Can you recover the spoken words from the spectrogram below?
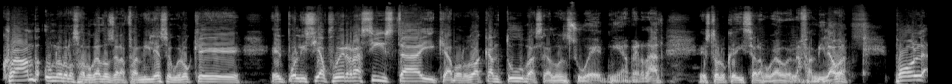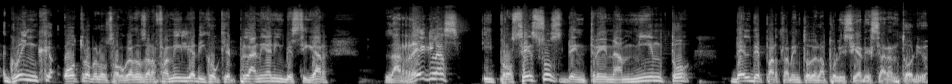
Crumb, uno de los abogados de la familia, aseguró que el policía fue racista y que abordó a Cantú basado en su etnia, ¿verdad? Esto es lo que dice el abogado de la familia. Ahora, Paul Grink, otro de los abogados de la familia, dijo que planean investigar las reglas y procesos de entrenamiento del Departamento de la Policía de San Antonio.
